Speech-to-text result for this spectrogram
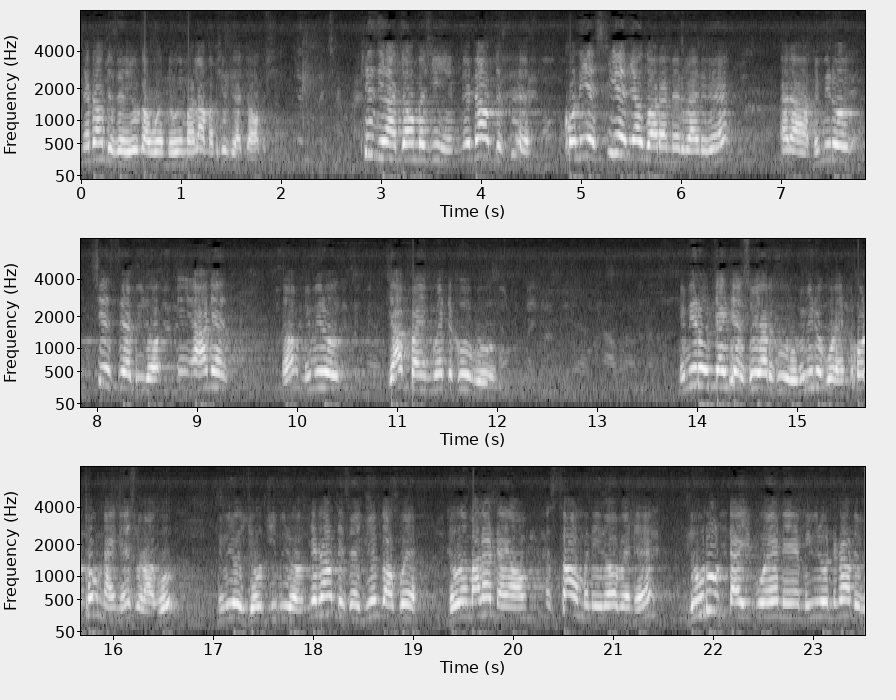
2010ရွေးကောက်ပွဲနိုဝင်ဘာလမှာဖြစ်စရာအကြောင်းမရှိဖြစ်စရာအကြောင်းမရှိရင်2010ခုနှစ်ရက်ရှိရမြောက်သွားတဲ့နေရာတွေ အဲ့ဒါမိမိတို့ရှစ်ဆက်ပြီးတော့အင်အားနဲ့နော်မိမိတို့ရပိုင်ခွင့်တစ်ခုကိုမိမိတို့ကြိုက်တဲ့ဆိုရတစ်ခုကိုမိမိတို့ကိုယ်တိုင်ဖော်ထုတ်နိုင်တယ်ဆိုတာကိုမိမိတို့ယုံကြည်ပြီးတော့2010ရွေးကောက်ပွဲဒိုဝင်မာလာတိုင်အောင်အဆောက်မနေတော့ပဲနဲ့လူလူတိုက်ပွဲနဲ့မိမိတို့2010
